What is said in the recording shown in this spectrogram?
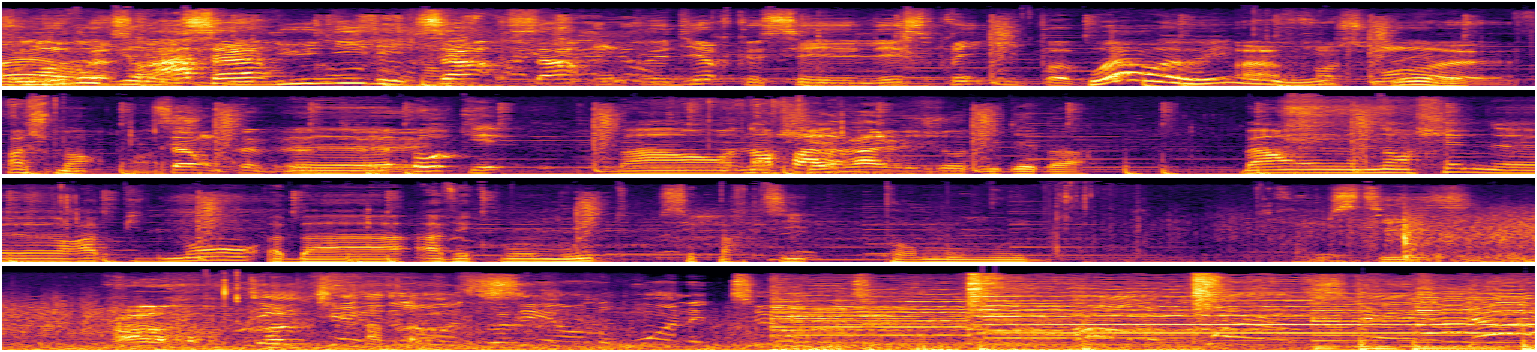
franchement, niveau du rap, ça- il unit les Ça, ça, on peut dire que c'est l'esprit hip-hop. Ouais, ouais, oui, Ah, oui, franchement, Oui, oui. euh, franchement. Ça, on peut. Euh, ok, bah on, On en parlera le jour du débat. Bah on enchaîne euh, rapidement euh, bah, avec mon mood. C'est parti pour mon mood. Ramsteez. Oh, DJ Lord C on the one and two. All the world stand up.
